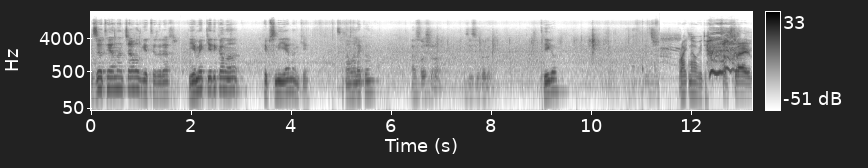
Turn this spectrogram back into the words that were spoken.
Bize öte yandan çaval getirdiler. Yemek yedik ama hepsini yiyemem ki. Selamun aleyküm. İs good. Digo right now video. Subscribe.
